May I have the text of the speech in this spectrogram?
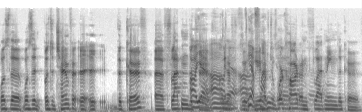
what's the what's the what's the term for uh, uh, the curve? Uh, flatten the Oh, curve. yeah, um, we yeah, have, um, we, yeah, we have to work curve. hard on flattening the curve.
